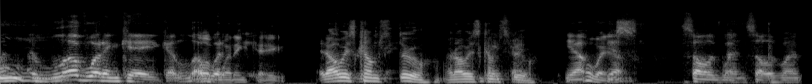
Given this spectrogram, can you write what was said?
Ooh, I, I love wedding cake. I love, Love wedding, wedding cake. cake. it always Great comes cake. through. It always Great comes cake. through. Yeah, Always. yeah. Solid win, solid win.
